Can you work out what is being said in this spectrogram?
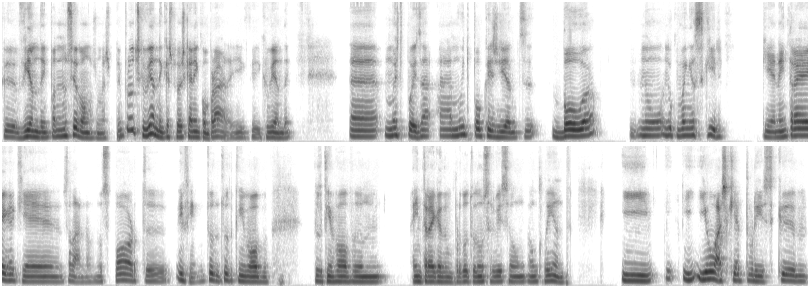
que vendem, podem não ser bons, mas tem produtos que vendem, que as pessoas querem comprar e que, que vendem. Ah, mas depois há, há muito pouca gente boa no, no que vem a seguir, que é na entrega, que é, sei lá, no, no suporte, enfim, tudo, tudo que envolve tudo que envolve hum, a entrega de um produto ou de um serviço a um, a um cliente. E, e, e eu acho que é por isso que hum,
